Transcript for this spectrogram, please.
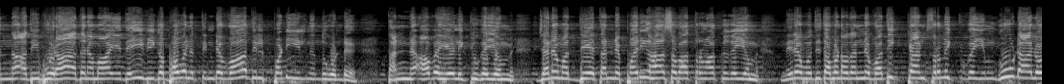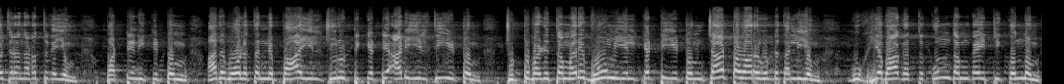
എന്ന അതിപുരാതനമായ ദൈവിക ഭവനത്തിന്റെ വാതിൽ പടിയിൽ നിന്നുകൊണ്ട് തന്നെ അവഹേളിക്കുകയും ജനമധ്യേ തന്നെ പരിഹാസപാത്രമാക്കുകയും നിരവധി തവണ തന്നെ വധിക്കാൻ ശ്രമിക്കുകയും ഗൂഢാലോചന നടത്തുകയും പട്ടിണി കിട്ടും. അതുപോലെ തന്നെ പായിൽ ചുരുട്ടിക്കെട്ടി അടിയിൽ തീയിട്ടും ചുട്ടുപഴുത്ത മരുഭൂമിയിൽ കെട്ടിയിട്ടും ചാട്ടവാറ് കൊണ്ട് തല്ലിയും ഗുഹ്യഭാഗത്ത് കുന്തം കയറ്റി കൊന്നും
